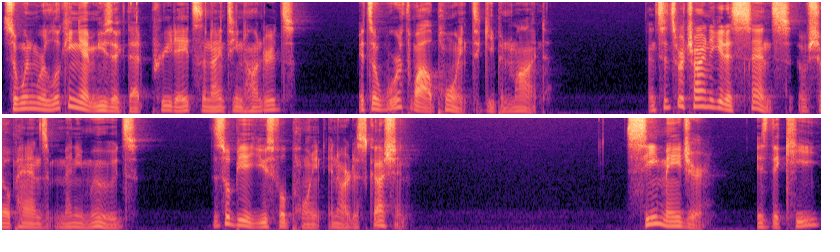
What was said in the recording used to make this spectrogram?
So, when we're looking at music that predates the 1900s, it's a worthwhile point to keep in mind. And since we're trying to get a sense of Chopin's many moods, this will be a useful point in our discussion. C major is the key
